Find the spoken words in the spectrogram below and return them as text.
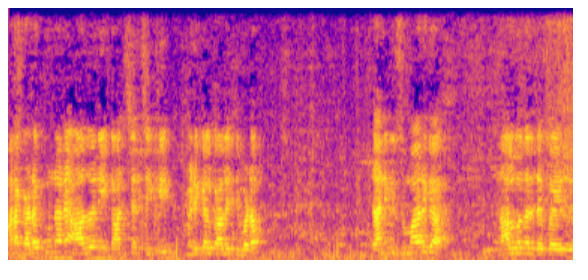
మనకు అడగకుండానే ఆదోని కాన్స్టిట్యున్సీకి మెడికల్ కాలేజ్ ఇవ్వడం. దానికి సుమారుగా నాలుగు వందల డెబ్బై ఐదు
